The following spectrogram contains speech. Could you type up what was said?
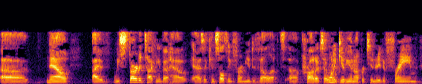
Uh, now, I've we started talking about how as a consulting firm you developed uh, products. I want to give you an opportunity to frame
